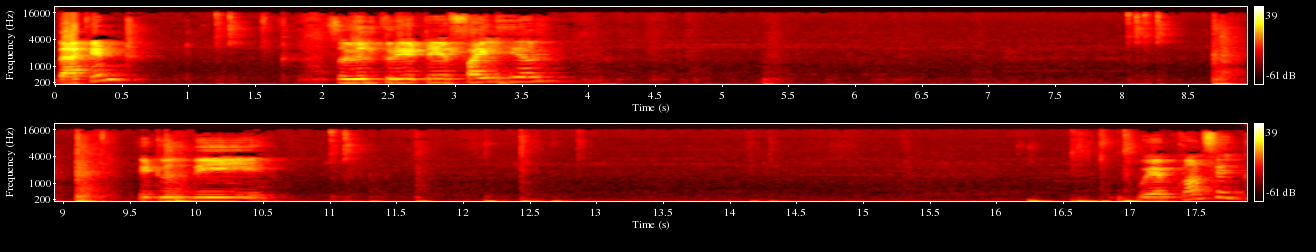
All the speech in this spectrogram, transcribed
backend. So we will create a file here. It will be web config.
